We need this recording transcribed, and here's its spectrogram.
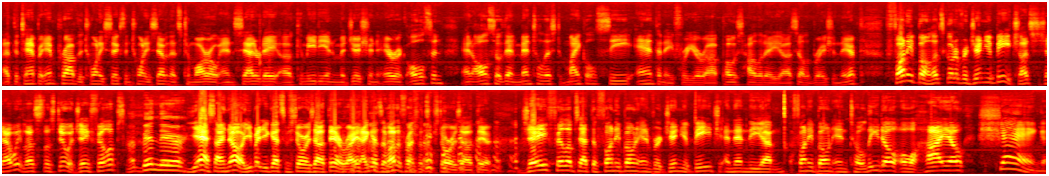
at the Tampa Improv, the twenty sixth and twenty seventh. That's tomorrow and Saturday. Uh, comedian magician Eric Olson and also then mentalist Michael C. C. Anthony for your uh, post-holiday uh, celebration there. Funny Bone. Let's go to Virginia Beach. Let's shall we? Let's let's do it. Jay Phillips. I've been there. Yes, I know. You bet you got some stories out there, right? I got some other friends with some stories out there. Jay Phillips at the Funny Bone in Virginia Beach, and then the um, Funny Bone in Toledo, Ohio. Shang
